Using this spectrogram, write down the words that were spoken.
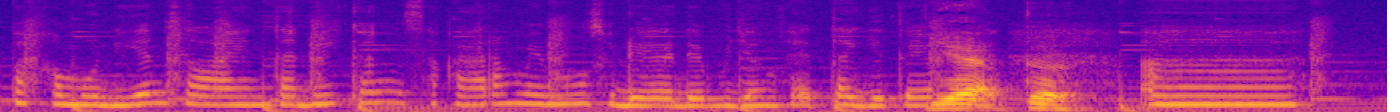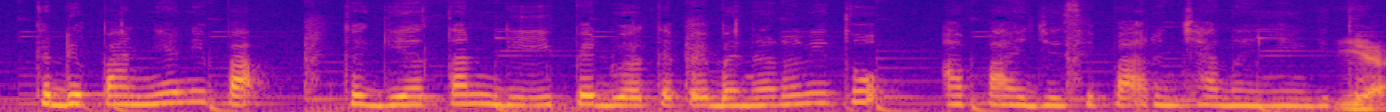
Pak kemudian selain tadi kan sekarang memang sudah ada bujang seta gitu ya Pak. Iya, ya. betul. Eh, ke depannya nih Pak kegiatan di IP 2 TP Banaran itu apa aja sih Pak rencananya gitu? Iya.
